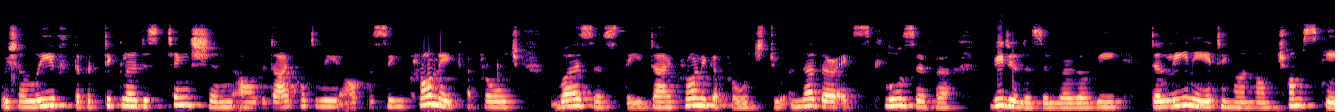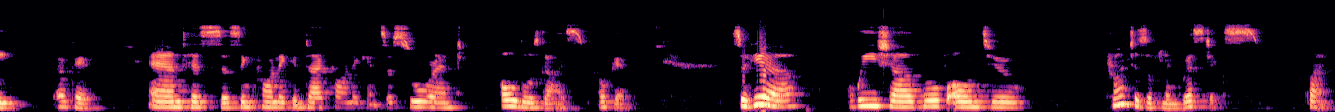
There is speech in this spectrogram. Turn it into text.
we shall leave the particular distinction or the dichotomy of the synchronic approach versus the diachronic approach to another exclusive uh, video lesson where we'll be delineating on Noam Chomsky, okay, and his uh, synchronic and diachronic and Saussure and all those guys, okay. So here we shall move on to branches of linguistics. Fine.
